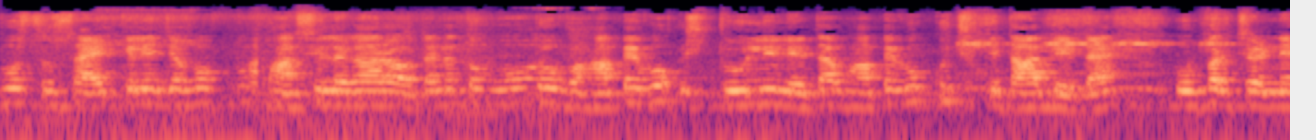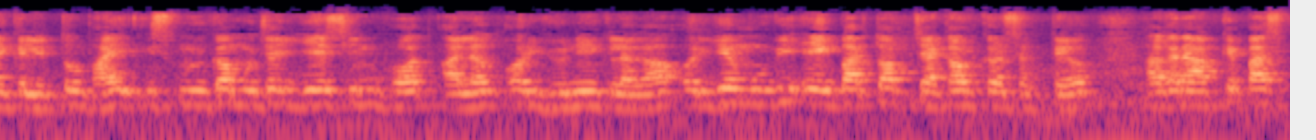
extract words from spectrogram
वो सुसाइड के लिए जब वो फांसी लगा रहा होता है ना तो वो तो वहाँ पे वो स्टूल नहीं लेता, वहाँ पे वो कुछ किताब देता है ऊपर चढ़ने के लिए। तो भाई, इस मूवी का मुझे ये सीन बहुत अलग और यूनिक लगा। और ये मूवी एक बार तो आप चेकआउट कर सकते हो। अगर आपके पास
